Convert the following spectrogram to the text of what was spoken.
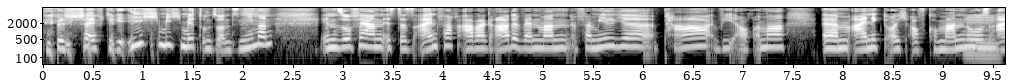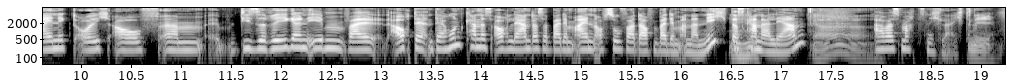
beschäftige ich mich mit und sonst niemand. Insofern ist das einfach. Aber gerade wenn man Familie, Paar, wie auch immer, ähm, einigt euch auf Kommandos, mhm. einigt euch auf ähm, diese Regeln eben, weil auch der, der Hund kann es auch lernen, dass er bei dem einen aufs Sofa darf und bei dem anderen nicht. Das mhm. kann er lernen. Ja. Aber es macht es nicht leicht. Nee.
